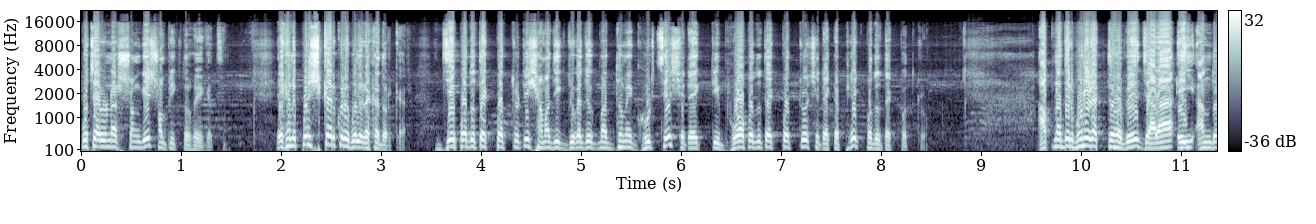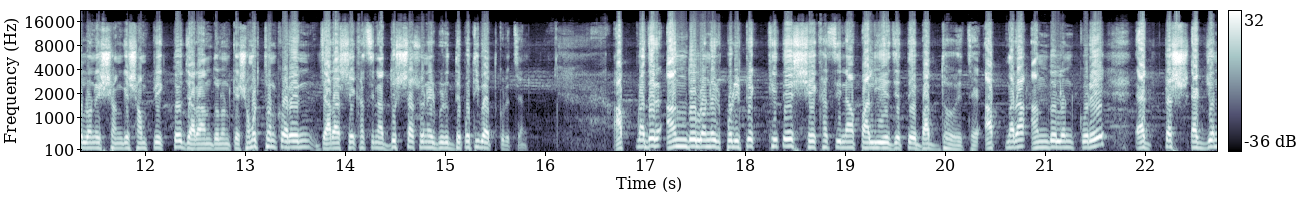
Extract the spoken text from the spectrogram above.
প্রচারণার সঙ্গে সম্পৃক্ত হয়ে গেছে। এখানে পরিষ্কার করে বলে রাখা দরকার, যে পদত্যাগপত্রটি সামাজিক যোগাযোগ মাধ্যমে ঘুরছে, সেটা একটি ভুয়া পদত্যাগপত্র, সেটা একটা ফেক পদত্যাগপত্র। আপনাদের মনে রাখতে হবে, যারা এই আন্দোলনের সঙ্গে সম্পৃক্ত, যারা আন্দোলনকে সমর্থন করেন, যারা শেখ হাসিনার দুঃশাসনের বিরুদ্ধে প্রতিবাদ করেছেন আপনাদের আন্দোলনের পরিপ্রেক্ষিতে শেখ হাসিনা পালিয়ে যেতে বাধ্য হয়েছে। আপনারা আন্দোলন করে একটা একজন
